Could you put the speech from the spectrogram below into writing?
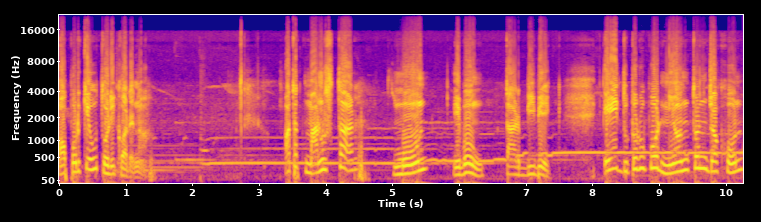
অপর কেউ তৈরি করে না। অর্থাৎ মানুষ তার মন এবং তার বিবেক। এই দুটোর উপর নিয়ন্ত্রণ যখন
